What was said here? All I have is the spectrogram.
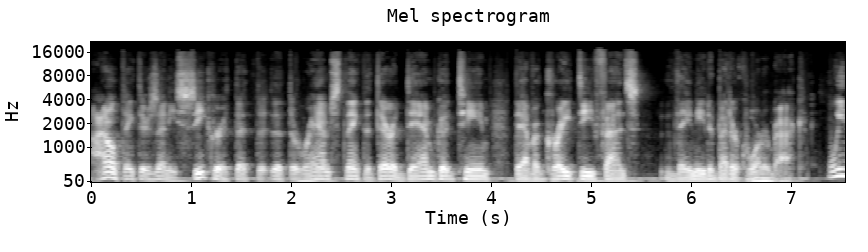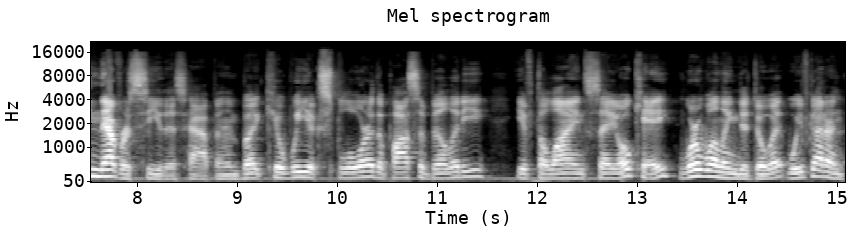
I, don't think there's any secret that the, that the Rams think that they're a damn good team. They have a great defense. They need a better quarterback. We never see this happen, but could we explore the possibility if the Lions say, okay, we're willing to do it? We've got an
